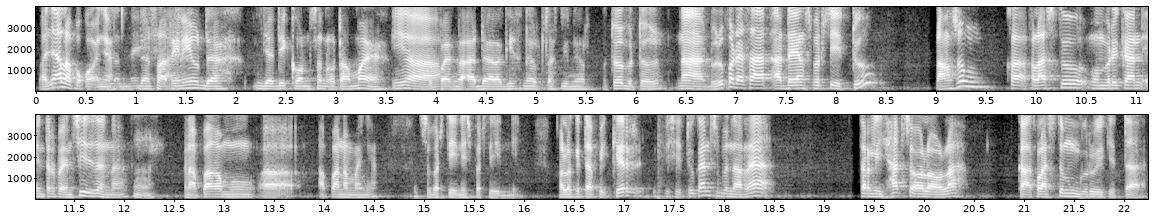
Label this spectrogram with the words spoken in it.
banyak lah pokoknya. Dan saat ini udah menjadi concern utama ya. Iya. Supaya nggak ada lagi senioritas junior. Betul betul. Nah dulu pada saat ada yang seperti itu, langsung ke kelas tuh memberikan intervensi di sana. Kenapa kamu eh, apa namanya seperti ini seperti ini? Kalau kita pikir di situ kan sebenarnya terlihat seolah-olah kak kelas itu menggurui kita.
